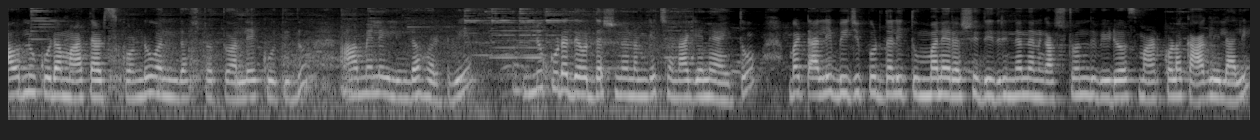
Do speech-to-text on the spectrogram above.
ಅವ್ರನ್ನೂ ಕೂಡ ಮಾತಾಡಿಸ್ಕೊಂಡು ಒಂದಷ್ಟೊತ್ತು ಅಲ್ಲೇ ಕೂತಿದ್ದು. ಆಮೇಲೆ ಇಲ್ಲಿಂದ ಹೊರಟ್ವಿ. ಇಲ್ಲೂ ಕೂಡ ದೇವ್ರ ದರ್ಶನ ನಮಗೆ ಚೆನ್ನಾಗೇ ಆಯಿತು. ಬಟ್ ಅಲ್ಲಿ ಬಿಜಿಪುರದಲ್ಲಿ ತುಂಬಾ ರಶ್ ಇದ್ದಿದ್ದರಿಂದ ನನಗೆ ಅಷ್ಟೊಂದು ವೀಡಿಯೋಸ್ ಮಾಡ್ಕೊಳ್ಳೋಕ್ಕಾಗಲಿಲ್ಲ ಅಲ್ಲಿ.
